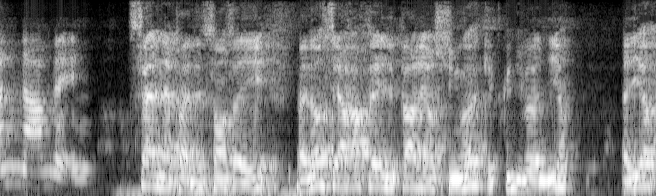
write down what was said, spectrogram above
Annahme in. ça n'a pas de sens. Allez, maintenant c'est à Raphaël de parler en chinois. Qu'est-ce que tu vas dire? Allez hop.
